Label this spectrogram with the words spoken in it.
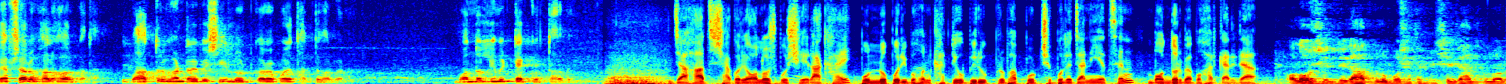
ব্যবসারও ভালো হওয়ার কথা। বাহাত্তর ঘণ্টার বেশি লোড করার পরে থাকতে পারবে না। বন্দর লিমিট ট্যাগ করতে হবে। জাহাজ সাগরে অলস বসিয়ে রাখায় পণ্য পরিবহন খাতেও বিরূপ প্রভাব পড়ছে বলে জানিয়েছেন বন্দর ব্যবহারকারীরা। অলস যে জাহাজগুলো বসে থাকে, সেই জাহাজগুলোর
